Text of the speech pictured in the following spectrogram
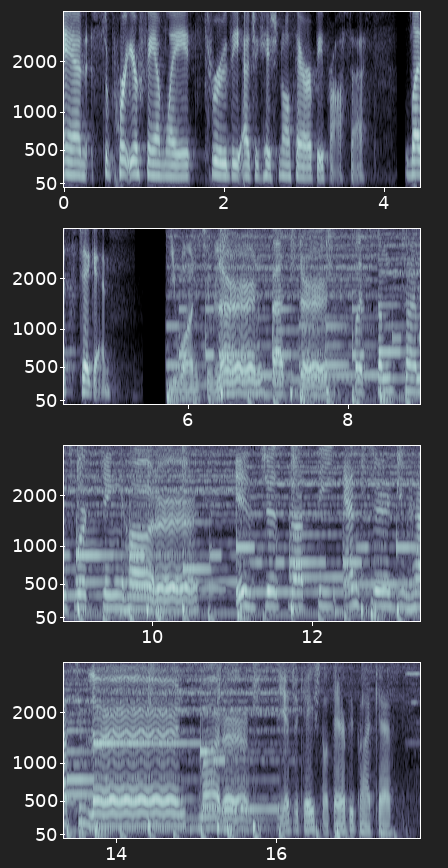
and support your family through the educational therapy process. Let's dig in. You want to learn faster, but sometimes working harder is just not the answer. You have to learn smarter. The Educational Therapy Podcast.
